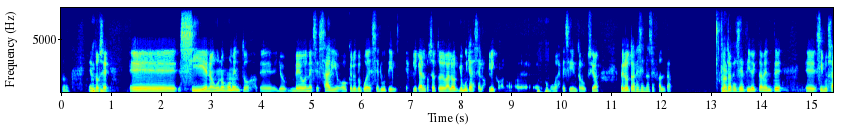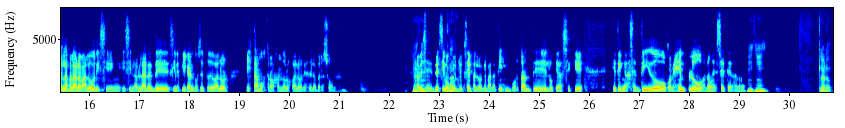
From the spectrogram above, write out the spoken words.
¿no? Entonces, eh, si en algunos momentos eh, yo veo necesario o creo que puede ser útil explicar el concepto de valor, yo muchas veces lo explico, eh, como una especie de introducción, pero otras veces no hace falta. Otras veces directamente, sin usar la palabra valor y sin, y sin hablar de, sin explicar el concepto de valor, estamos trabajando los valores de la persona. A veces decimos, que pues, sepa lo que para ti es importante, lo que hace que, tenga sentido, con ejemplos, ¿no? etcétera, ¿no? Claro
